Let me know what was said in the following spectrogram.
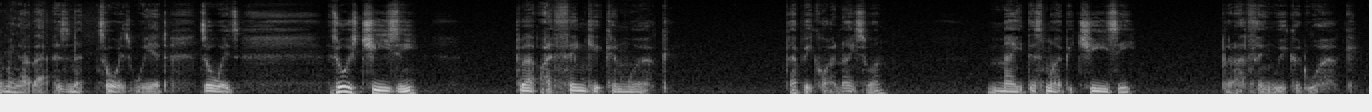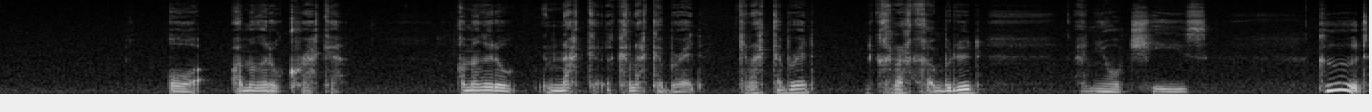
something like that, isn't it? It's always weird. It's always it's always cheesy, but I think it can work. That'd be quite a nice one. Mate, this might be cheesy, but I think we could work. Or I'm a little cracker. I'm a little knacker, bread. Knacker bread? Knacker bread. And your cheese Good.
